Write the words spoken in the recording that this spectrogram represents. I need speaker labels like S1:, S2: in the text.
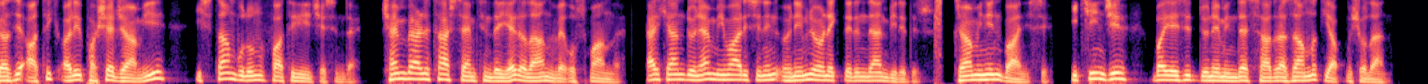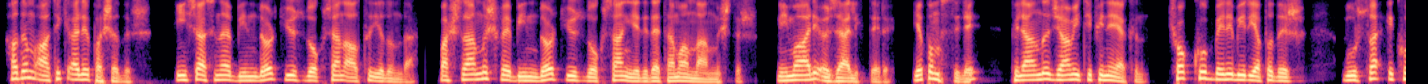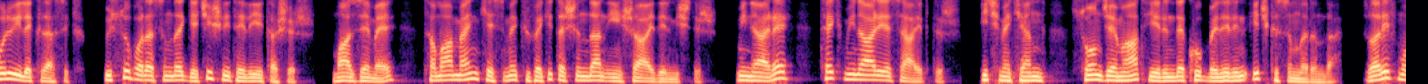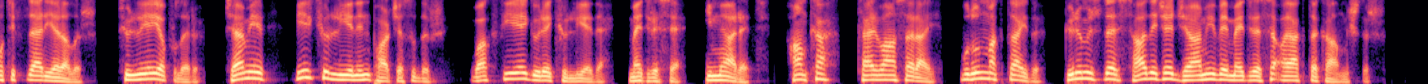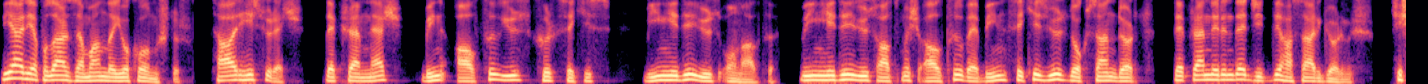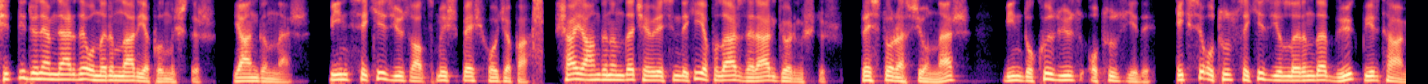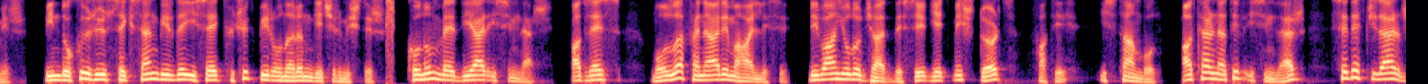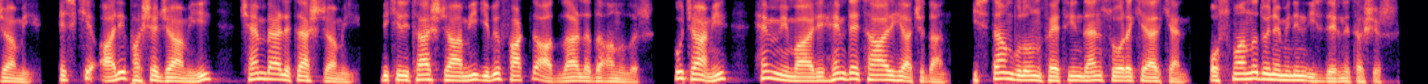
S1: Gazi Atik Ali Paşa Camii, İstanbul'un Fatih ilçesinde. Çemberlitaş semtinde yer alan ve Osmanlı, erken dönem mimarisinin önemli örneklerinden biridir. Caminin banisi, 2. Bayezid döneminde sadrazamlık yapmış olan Hadım Atik Ali Paşa'dır. İnşasına 1496 yılında başlanmış ve 1497'de tamamlanmıştır. Mimari özellikleri, yapım stili, planlı cami tipine yakın, çok kubbeli bir yapıdır. Bursa ekolü ile klasik, üslup arasında geçiş niteliği taşır. Malzeme, tamamen kesme küfeki taşından inşa edilmiştir. Minare, tek minareye sahiptir. İç mekan, son cemaat yerinde kubbelerin iç kısımlarında. Zarif motifler yer alır. Külliye yapıları. Cami, bir külliyenin parçasıdır. Vakfiye göre külliyede, medrese, imaret, hankah, kervansaray bulunmaktaydı. Günümüzde sadece cami ve medrese ayakta kalmıştır. Diğer yapılar zamanla yok olmuştur. Tarihi süreç, depremler 1648, 1716, 1766 ve 1894 depremlerinde ciddi hasar görmüş. Çeşitli dönemlerde onarımlar yapılmıştır. Yangınlar 1865 Hocapa, Şay yangınında çevresindeki yapılar zarar görmüştür. Restorasyonlar 1937, eksi 38 yıllarında büyük bir tamir. 1981'de ise küçük bir onarım geçirmiştir. Konum ve diğer isimler. Adres, Molla Fenari Mahallesi, Divan Yolu Caddesi 74, Fatih, İstanbul. Alternatif isimler, Sedefçiler Camii, Eski Ali Paşa Camii, Çemberlitaş Camii, Dikilitaş Camii gibi farklı adlarla da anılır. Bu cami, hem mimari hem de tarihi açıdan, İstanbul'un fethinden sonraki erken, Osmanlı döneminin izlerini taşır.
